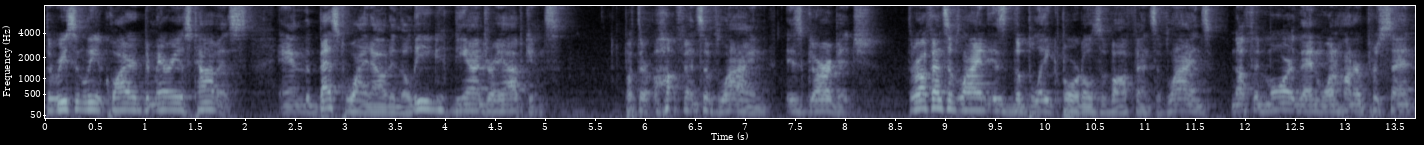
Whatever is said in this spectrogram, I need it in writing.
the recently acquired Demaryius Thomas, and the best wideout in the league, DeAndre Hopkins. But their offensive line is garbage. Their offensive line is the Blake Bortles of offensive lines. Nothing more than 100%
